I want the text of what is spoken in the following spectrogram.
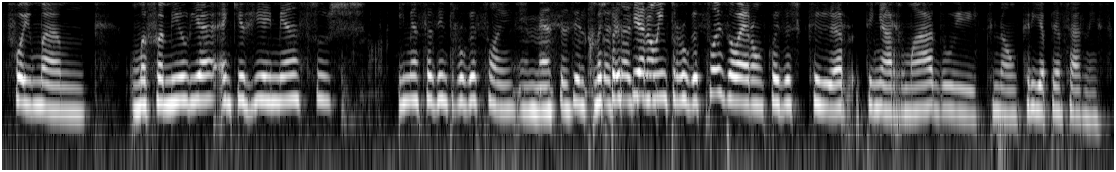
foi uma uma família em que havia imensos imensas interrogações. Imensas interrogações. Mas para si eram interrogações ou eram coisas que tinha arrumado e que não queria pensar nisso?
